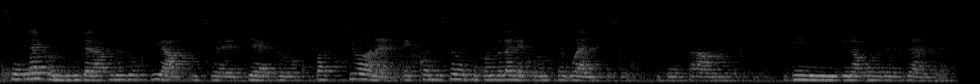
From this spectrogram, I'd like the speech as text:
se lei condivide la filosofia che c'è dietro l'occupazione e quali sono secondo lei le conseguenze, se, se ce ne saranno, di, di, una cosa del genere.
